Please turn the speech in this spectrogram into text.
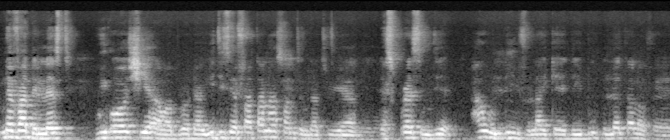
nevertheless, we all share our brother. It is a fraternal something that we are expressing there. How we live, like uh, the book, letter of uh,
